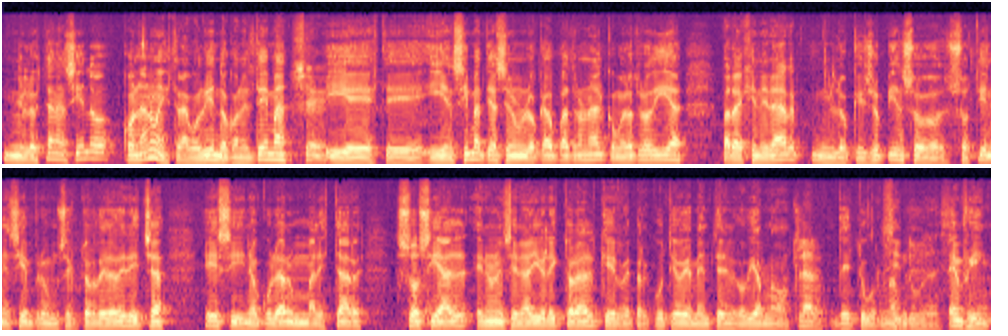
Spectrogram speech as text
mm, lo están haciendo con la nuestra, volviendo con el tema, y, este, y encima te hacen un local patronal como el otro día para generar lo que yo pienso sostiene siempre un sector de la derecha, es inocular un malestar social en un escenario electoral que repercute obviamente en el gobierno Claro, de turno. sin dudas. En fin,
